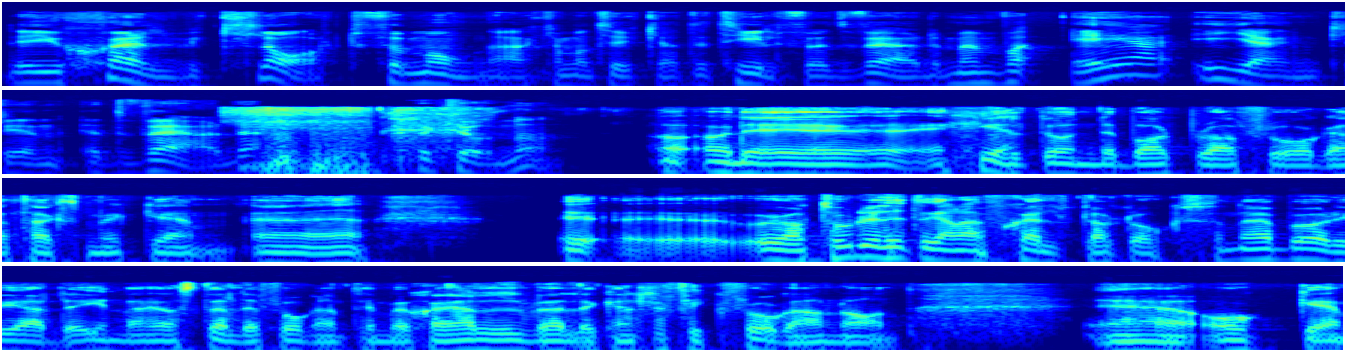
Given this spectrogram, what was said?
det, är ju självklart för många kan man tycka att det tillför ett värde. Men vad är egentligen ett värde för kunden? Och det är en helt underbart bra fråga, tack så mycket. Eh, eh, jag tog det lite grann självklart också när jag började innan jag ställde frågan till mig själv eller kanske fick frågan av någon. Eh, och eh,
